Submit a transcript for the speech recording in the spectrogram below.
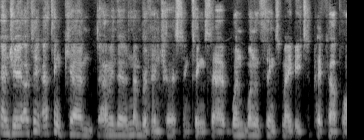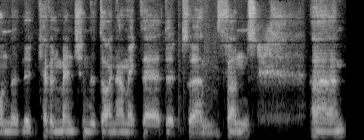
Andrew, I think I think um, I mean there are a number of interesting things there. One one of the things maybe to pick up on that, that Kevin mentioned the dynamic there that um, funds um,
